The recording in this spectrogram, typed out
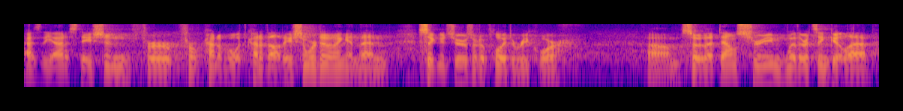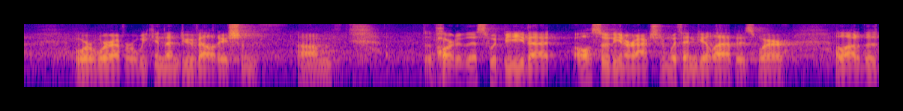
as the attestation for, for kind of what kind of validation we're doing, and then signatures are deployed to Rekor. Um, so that downstream, whether it's in GitLab or wherever, we can then do validation. Um, part of this would be that also the interaction within GitLab is where a lot of the,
